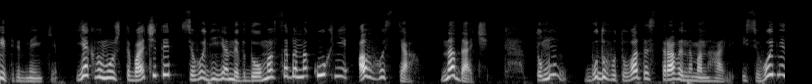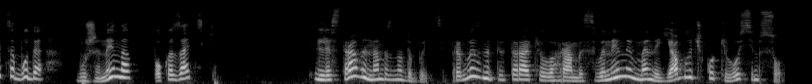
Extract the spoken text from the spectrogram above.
Привіт, рідненькі! Як ви можете бачити, сьогодні я не вдома в себе на кухні, а в гостях на дачі. Тому буду готувати страви на мангалі. І сьогодні це буде буженина по-козацьки. Для страви нам знадобиться приблизно 1,5 кг свинини, в мене яблучко кіло 700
